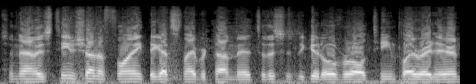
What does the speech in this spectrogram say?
So now his team's trying to flank. They got sniper top mid. So this is a good overall team play right here.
